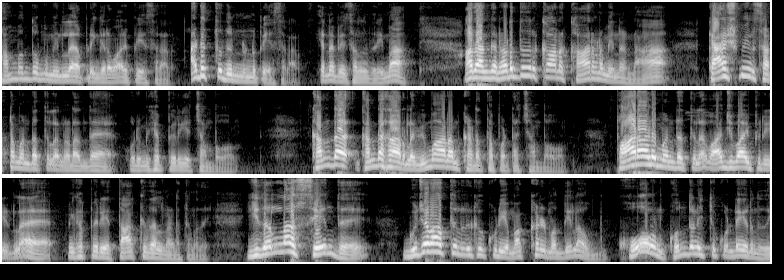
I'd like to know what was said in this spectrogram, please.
சம்பந்தமும் இல்லை அப்படிங்கிற மாதிரி பேசுகிறார் அடுத்தது இன்னொன்று பேசுகிறார் என்ன பேசுகிறது தெரியுமா? அது அங்கே நடந்ததற்கான காரணம் என்னென்னா காஷ்மீர் சட்டமன்றத்தில் நடந்த ஒரு மிகப்பெரிய சம்பவம். கந்த கந்தகாரில் விமானம் கடத்தப்பட்ட சம்பவம். பாராளுமன்றத்தில் வாஜ்பாய் பீரியடில் மிகப்பெரிய தாக்குதல் நடத்தினது. இதெல்லாம் சேர்ந்து குஜராத்தில் இருக்கக்கூடிய மக்கள் மத்தியில் கோபம் கொந்தளித்து கொண்டே இருந்தது.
